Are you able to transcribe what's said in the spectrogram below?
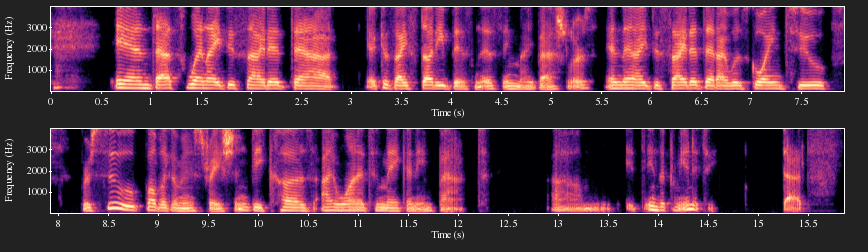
and that's when I decided that because I studied business in my bachelor's, and then I decided that I was going to pursue public administration because I wanted to make an impact um, in the community. That's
